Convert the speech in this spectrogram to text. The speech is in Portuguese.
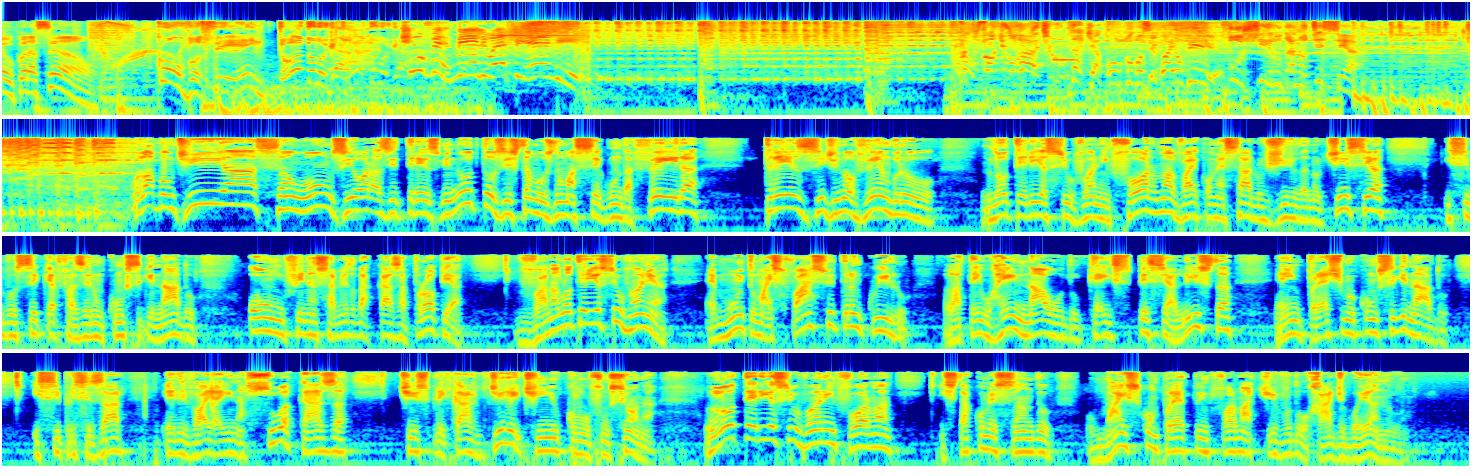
seu coração. Com você em todo lugar. Rio Vermelho FM. Não toque no rádio. Daqui a pouco você vai ouvir o Giro da Notícia. Olá, bom dia. São 11 horas e 3 minutos. Estamos numa segunda-feira, 13 de novembro. Loteria Silvana informa, vai começar o Giro da Notícia. E se você quer fazer um consignado ou um financiamento da casa própria, vá na Loteria Silvânia. É muito mais fácil e tranquilo. Lá tem o Reinaldo, que é especialista em empréstimo consignado. E se precisar, ele vai aí na sua casa te explicar direitinho como funciona. Loteria Silvânia informa, está começando o mais completo informativo do Rádio Goiano.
